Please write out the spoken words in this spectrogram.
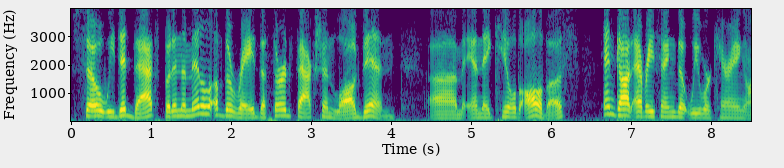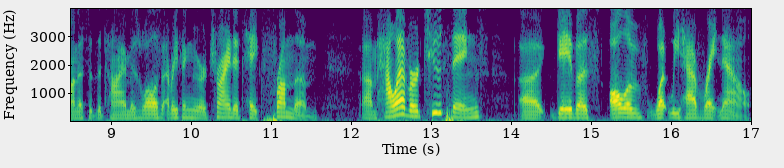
So we did that, but in the middle of the raid, the third faction logged in, um, and they killed all of us and got everything that we were carrying on us at the time, as well as everything we were trying to take from them. Um, however, two things uh, gave us all of what we have right now.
